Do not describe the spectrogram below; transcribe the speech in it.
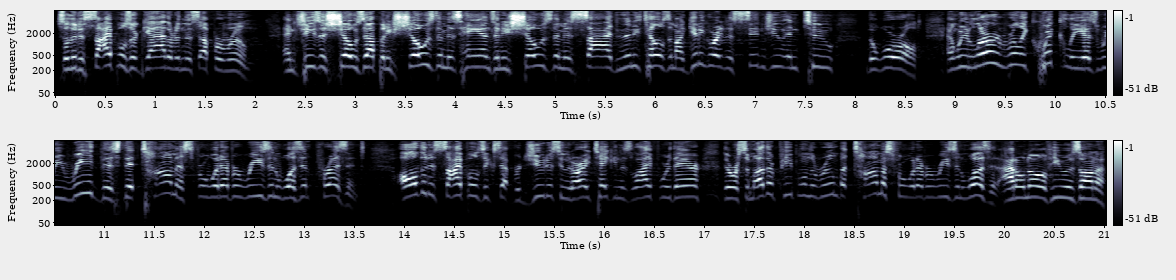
So the disciples are gathered in this upper room. And Jesus shows up and he shows them his hands and he shows them his side. And then he tells them, I'm getting ready to send you into the world. And we learn really quickly as we read this that Thomas, for whatever reason, wasn't present. All the disciples, except for Judas, who had already taken his life, were there. There were some other people in the room, but Thomas, for whatever reason, wasn't. I don't know if he was on a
